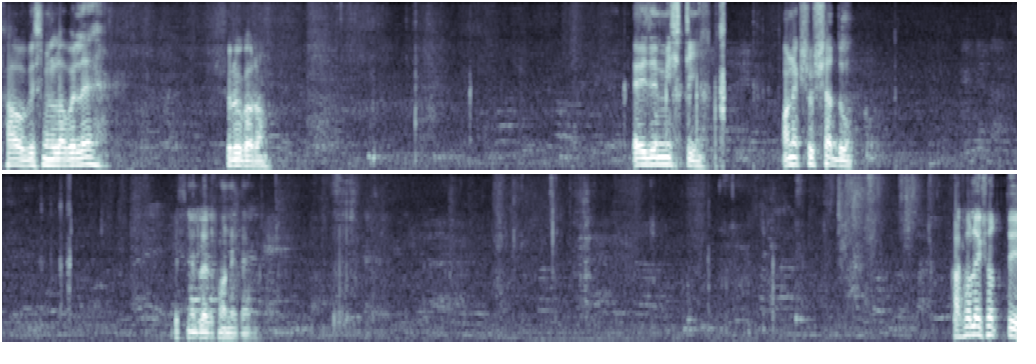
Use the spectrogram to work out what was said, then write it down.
খাও বিসমিল্লা বলে শুরু করো। এই যে মিষ্টি, অনেক সুস্বাদু। আসলে সত্যি,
